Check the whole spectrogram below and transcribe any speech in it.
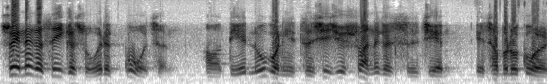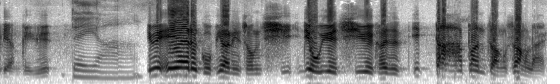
所以那个是一个所谓的过程。哦，跌，如果你仔细去算那个时间，也差不多过了两个月。对呀，因为 AI 的股票，你从七六月、七月开始一大段涨上来，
